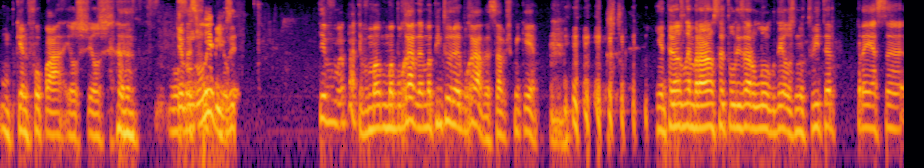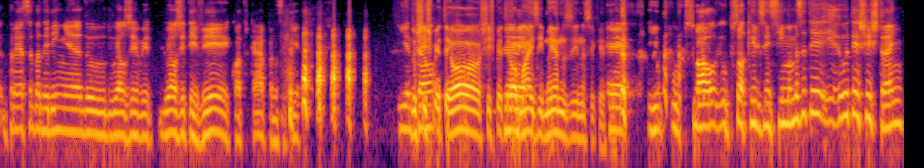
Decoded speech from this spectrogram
um pequeno faux pas, eles, eles teve um delírio. Teve, pá, teve uma, uma borrada, uma pintura borrada, sabes como é que é? e então eles lembraram-se de atualizar o logo deles no Twitter para essa, para essa bandeirinha do, do, LGBT, do LGTV, 4K, não sei o quê. E então, do XPTO, XPTO é, mais e menos e não sei o quê. É, e o, o, pessoal, o pessoal caiu-lhes em cima, mas até eu até achei estranho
